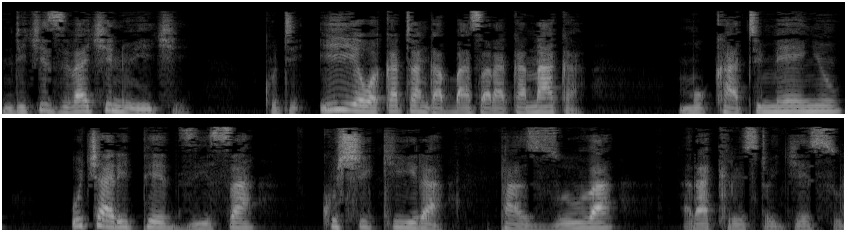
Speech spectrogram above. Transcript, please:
ndichiziva chinhu ichi kuti iye wakatanga basa rakanaka mukati menyu ucharipedzisa kusvikira pazuva rakristu jesu.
